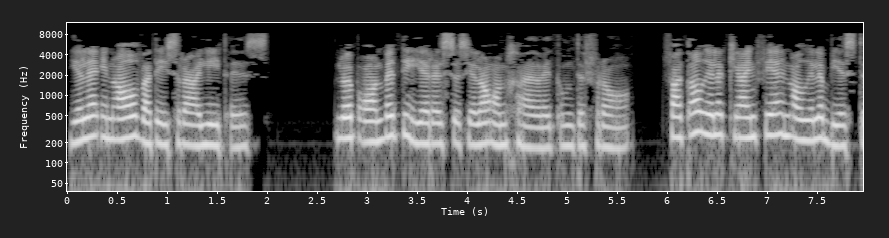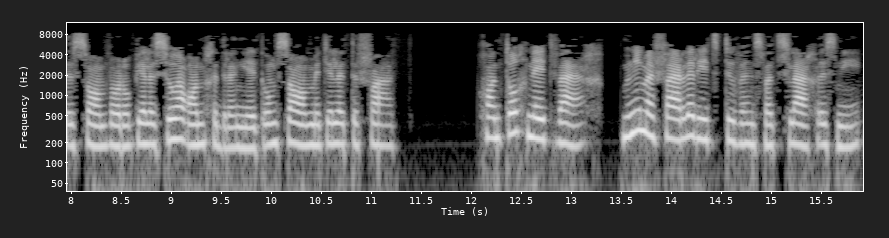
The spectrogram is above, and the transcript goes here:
jullie en al wat Israëliet is. Loop aan met die Heere soos jylle aangehou het om te vragen. Vat al jylle kleinvee en al jylle beeste saam waarop jylle so aangedring het om saam met jylle te vat. Gaan toch net weg, moet nie my verder iets toewens wat sleg is nie.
